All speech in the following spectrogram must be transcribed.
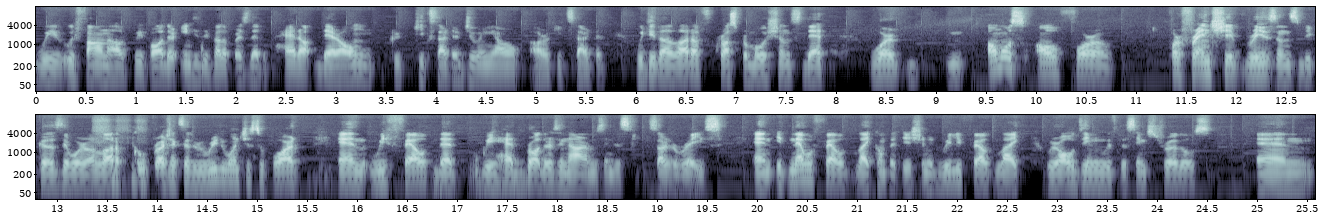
we, we found out with other indie developers that had their own Kickstarter during our, our Kickstarter. We did a lot of cross promotions that were almost all for for friendship reasons because there were a lot of cool projects that we really want to support. And we felt that we had brothers in arms in this Kickstarter race. And it never felt like competition. It really felt like we're all dealing with the same struggles. And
